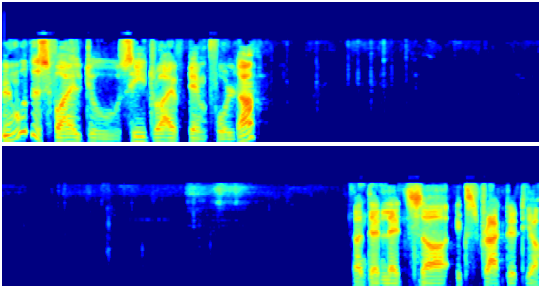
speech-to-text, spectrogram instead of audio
We'll move this file to C drive temp folder. And then let's uh, extract it here.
